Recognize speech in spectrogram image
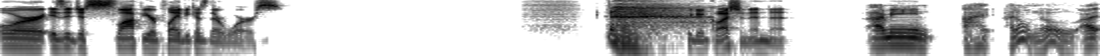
or is it just sloppier play because they're worse? A good question, isn't it? I mean, I I don't know. I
